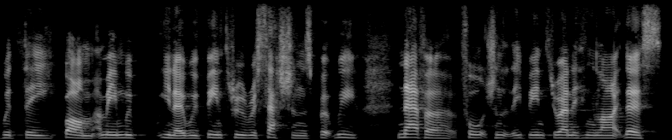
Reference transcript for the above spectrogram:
with the bomb. I mean, we've you know we've been through recessions, but we've never, fortunately, been through anything like this.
